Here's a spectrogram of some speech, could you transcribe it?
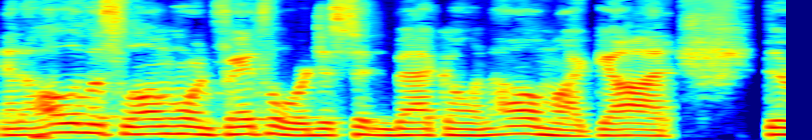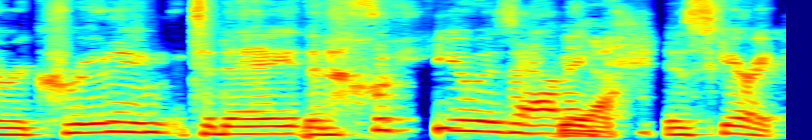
And all of us Longhorn faithful were just sitting back going, Oh my God, the recruiting today that OU is having yeah. is scary.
